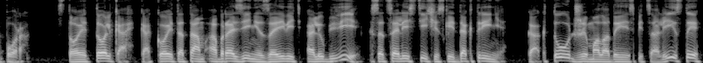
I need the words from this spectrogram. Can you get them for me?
порох. Стоит только какой-то там образине заявить о любви к социалистической доктрине, как тут же молодые специалисты,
